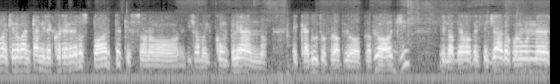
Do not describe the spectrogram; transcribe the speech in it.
sono anche 90 anni del Corriere dello Sport che sono diciamo, il compleanno è caduto proprio, proprio, oggi e lo abbiamo festeggiato con un,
